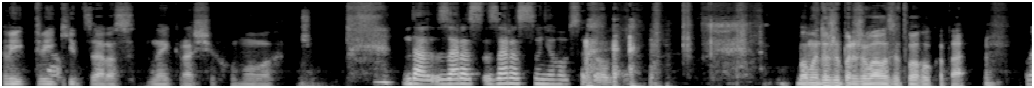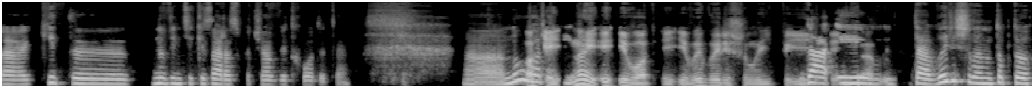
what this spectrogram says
твій твій кіт зараз в найкращих умовах. Да, Зараз зараз у нього все добре. Бо ми дуже переживали за твого кота. Е, кіт, е, ну він тільки зараз почав відходити. А, ну, Окей, от, ну і і, і от, і, і ви вирішили йти. Да, і, і да, вирішили, ну тобто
